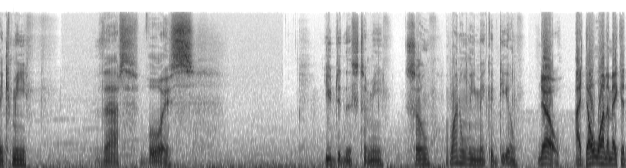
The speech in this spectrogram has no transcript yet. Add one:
like me. that voice. You did this to me. So, why don't we make a deal? No, I don't want to make a.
